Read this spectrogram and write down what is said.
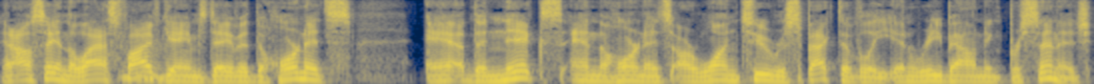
And I'll say in the last 5 mm-hmm. games, David, the Hornets and the Knicks and the Hornets are one, two, respectively, in rebounding percentage.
